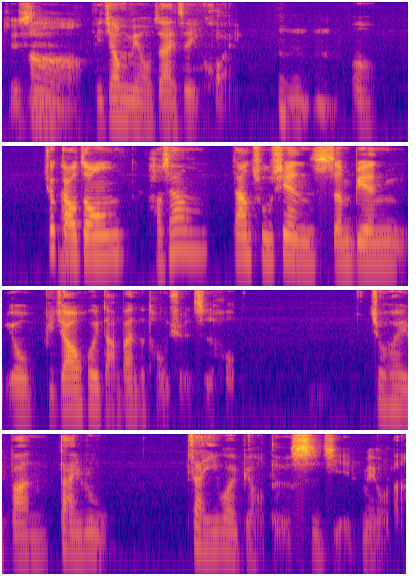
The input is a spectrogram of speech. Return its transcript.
就是比较没有在这一块，嗯嗯嗯，哦，就高中好像当出现身边有比较会打扮的同学之后，就会把带入。在意外表的世界没有了，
